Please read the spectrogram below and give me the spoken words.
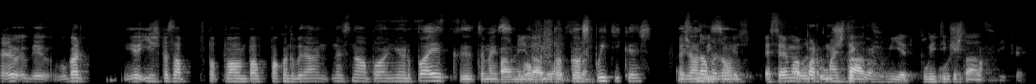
Eu- eu- Agora ias passar para, para, para a contabilidade nacional para a União Europeia, que também Para a se- unidade ou para, para as sim. políticas, não, mas políticas. Essa é uma o- parte o mais Estado. de economia, de política económica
